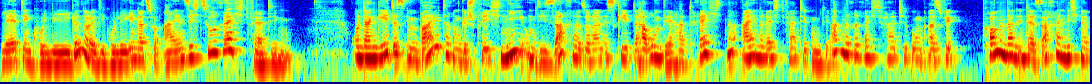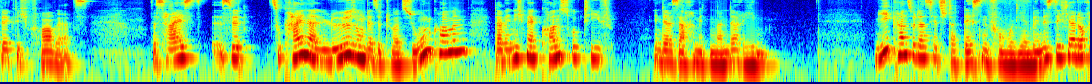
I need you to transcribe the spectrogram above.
Lädt den Kollegen oder die Kollegin dazu ein, sich zu rechtfertigen. Und dann geht es im weiteren Gespräch nie um die Sache, sondern es geht darum, wer hat Recht. Ne? Eine Rechtfertigung, die andere Rechtfertigung. Also wir kommen dann in der Sache nicht mehr wirklich vorwärts. Das heißt, es wird zu keiner Lösung der Situation kommen, da wir nicht mehr konstruktiv in der Sache miteinander reden. Wie kannst du das jetzt stattdessen formulieren, wenn es dich ja doch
